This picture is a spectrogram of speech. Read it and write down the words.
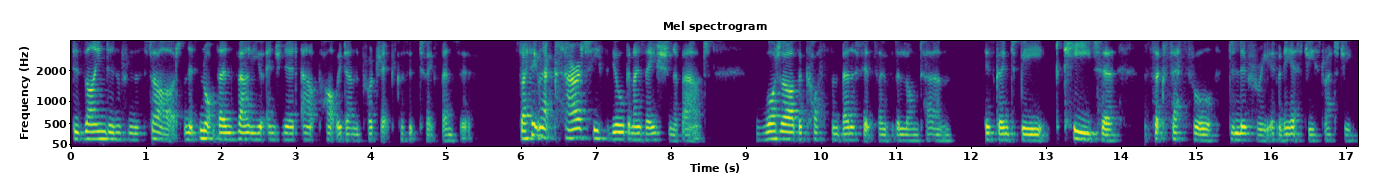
designed in from the start and it's not then value engineered out partway down the project because it's too expensive. So I think that clarity for the organization about what are the costs and benefits over the long term is going to be key to successful delivery of an ESG strategy.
